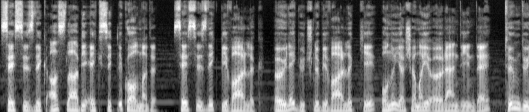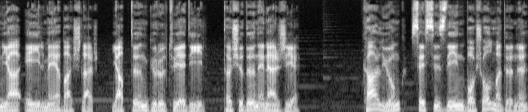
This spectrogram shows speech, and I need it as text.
Sessizlik asla bir eksiklik olmadı. Sessizlik bir varlık, öyle güçlü bir varlık ki onu yaşamayı öğrendiğinde tüm dünya eğilmeye başlar. Yaptığın gürültüye değil, taşıdığın enerjiye. Carl Jung, sessizliğin boş olmadığını,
